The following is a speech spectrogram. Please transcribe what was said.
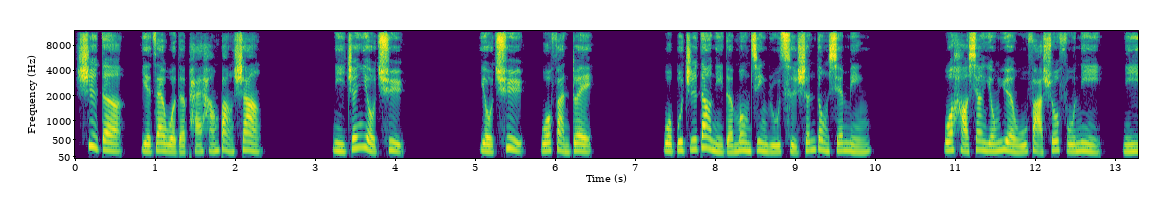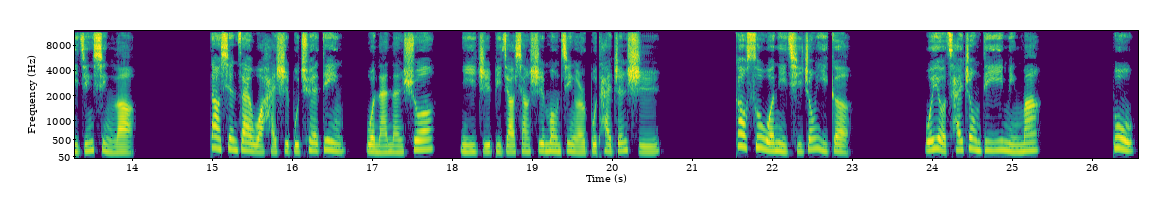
是的，也在我的排行榜上。”你真有趣，有趣。我反对。我不知道你的梦境如此生动鲜明。我好像永远无法说服你。你已经醒了。到现在我还是不确定。我喃喃说：“你一直比较像是梦境，而不太真实。”告诉我你其中一个。我有猜中第一名吗？不，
